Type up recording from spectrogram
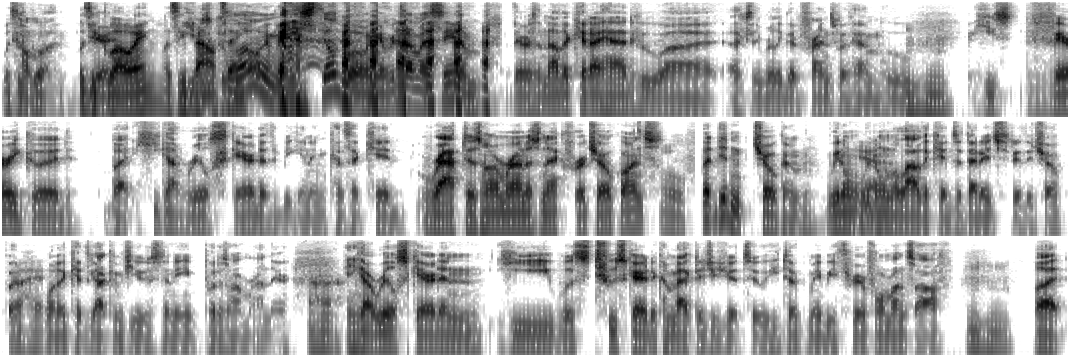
Was he Come glo- on. was he glowing? Was he, He bouncing? was glowing, man. He's still glowing every time I see him. There was another kid I had who, uh, actually really good friends with him, who Mhm. he's very good, but he got real scared at the beginning because a kid wrapped his arm around his neck for a choke once, but didn't choke him. We don't we don't allow the kids at that age to do the choke. But Okay. one of the kids got confused and he put his arm around there. Uh-huh. And he got real scared and he was too scared to come back to jujitsu. He took maybe three or four months off. Mhm. But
